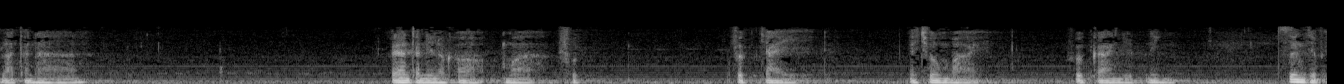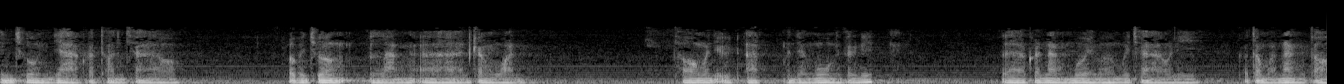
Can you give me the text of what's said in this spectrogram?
ปรารถนาเพราะฉะนั้นตอนนี้เราก็มาฝึก ฝึกใจในช่วงบ่าย ฝึกการหยุดนิ่ง ซึ่งจะเป็นช่วงยากกว่าตอนเช้า ราะเป็นช่วงหลังอาหารกลางวัน ท้องมันจะอึดอัด มันจะง่วงสักนิด แล้วก็นั่งเมื่อยมาเมื่อเช้านี้ ก็ต้องมานั่งต่อ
